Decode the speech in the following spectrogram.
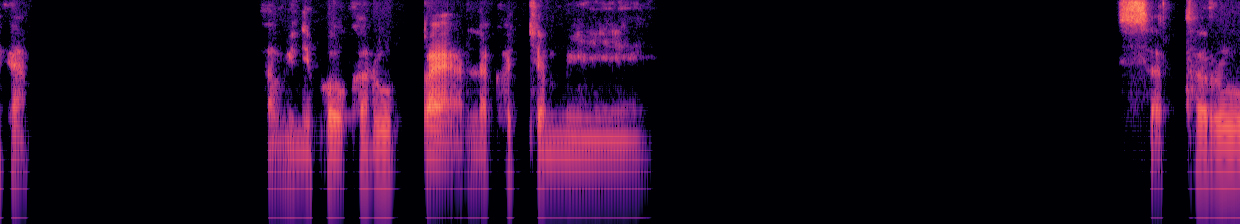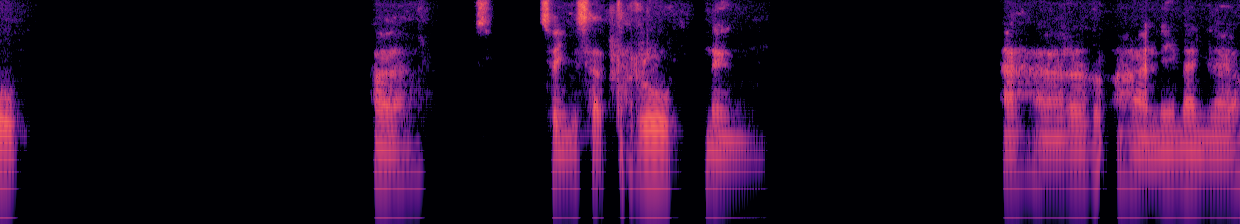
นะครับวินิโพครูปแปดแล้วก็จะมีสัทธรูปสิ่งสัทธรูปหนึ่งอาหารอาหารนี่นั่นแล้ว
